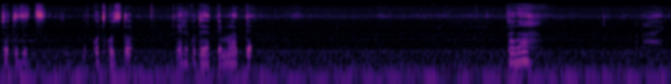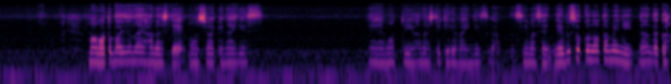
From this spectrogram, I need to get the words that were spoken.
ちょっとずつコツコツとやることやってもらってかな、はい、まあまとまりのない話で申し訳ないです。えー、もっといい話できればいいんですがすいません。寝不足のためになんだか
